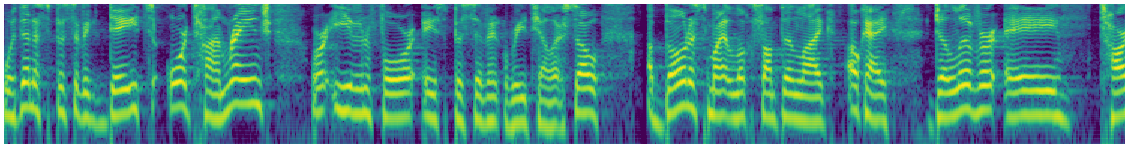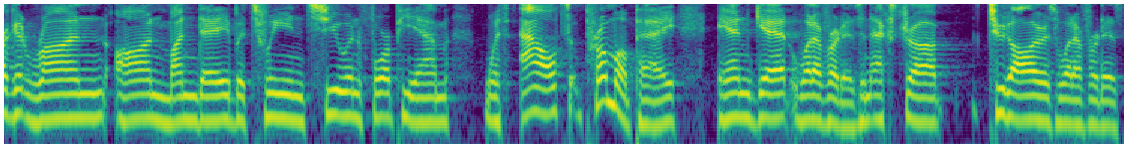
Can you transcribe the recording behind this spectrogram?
within a specific date or time range, or even for a specific retailer. So a bonus might look something like, okay, deliver a target run on Monday between 2 and 4 p.m. without promo pay and get whatever it is, an extra two dollars, whatever it is.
